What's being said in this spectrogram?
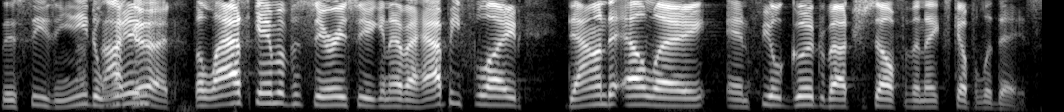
this season. You need That's to win good. the last game of a series so you can have a happy flight down to LA and feel good about yourself for the next couple of days.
